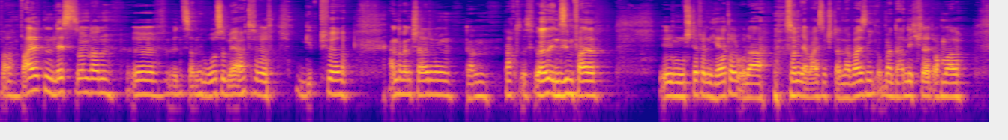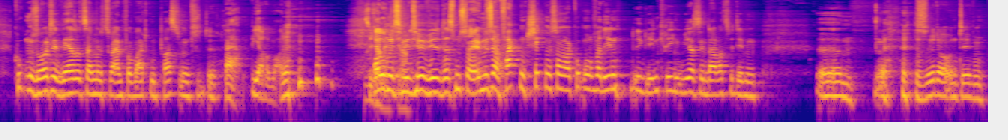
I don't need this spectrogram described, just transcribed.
walten lässt, sondern äh, wenn es dann eine große Mehrheit äh, gibt für andere Entscheidungen, dann macht es, äh, in diesem Fall eben Stefanie Hertel oder Sonja Weißenstein. Da weiß ich nicht, ob man da nicht vielleicht auch mal gucken sollte, wer sozusagen zu einem Format gut passt und äh, naja, wie auch immer. Ne? Ja, gut, mit, mit, das müssen wir, müssen wir Fakten checken, müssen wir mal gucken, ob wir den, den kriegen, wie das denn damals mit dem ähm, Söder und dem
